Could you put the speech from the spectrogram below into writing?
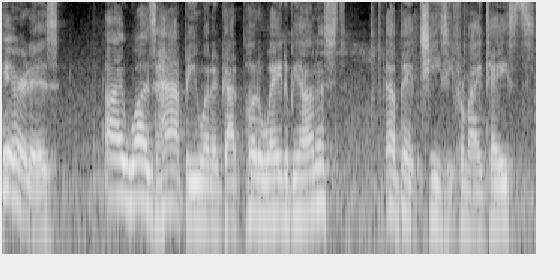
Huh, here it is. I was happy when it got put away, to be honest. A bit cheesy for my tastes.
